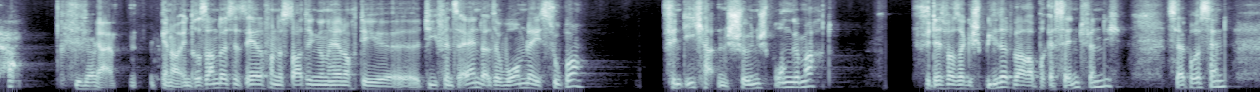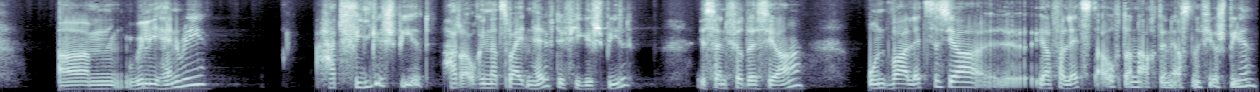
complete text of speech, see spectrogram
Ja. Ja, genau. Interessanter ist jetzt eher von der Starting her noch die äh, Defense End. Also Warmley ist super. Finde ich, hat einen schönen Sprung gemacht. Für das, was er gespielt hat, war er präsent, finde ich. Sehr präsent. Ähm, Willie Henry hat viel gespielt, hat auch in der zweiten Hälfte viel gespielt. Ist sein viertes Jahr und war letztes Jahr äh, ja verletzt auch dann nach den ersten vier Spielen.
